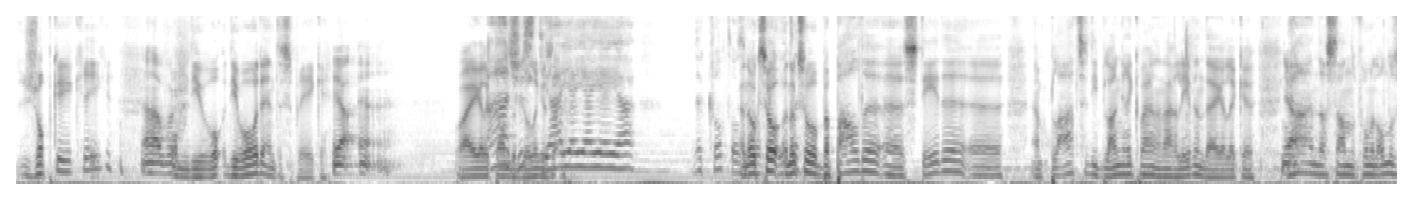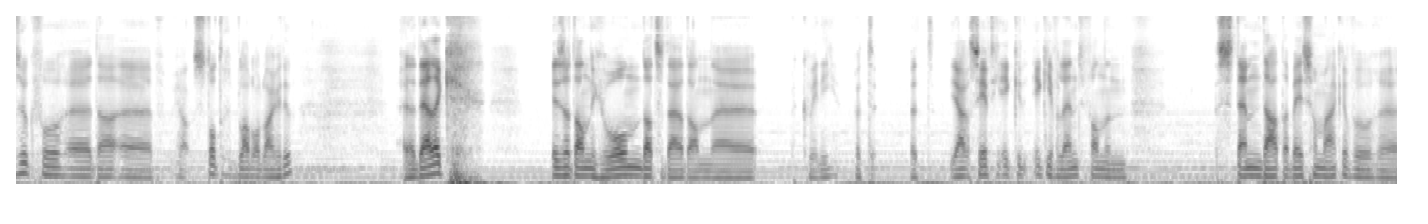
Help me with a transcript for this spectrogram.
jobje gekregen Ah, voor- om die, wo- die woorden in te spreken. Ja, ja. Waar eigenlijk ah, dan de bedoeling is... ja, ja, ja, ja, ja. Dat klopt. dat En ook, zo, en ook zo bepaalde eh, steden eh, en plaatsen die belangrijk waren in haar leven en dergelijke. Ja. Ja. en dat is dan voor mijn onderzoek voor eh, dat eh, ja, stotter, bla bla bla gedoe. En uiteindelijk is het dan gewoon dat ze daar dan, eh, ik weet niet, het, het jaren 70 equ- equivalent van een stemdatabase van maken voor eh,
